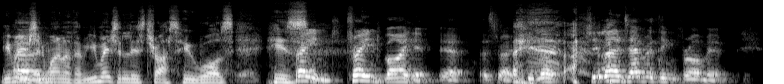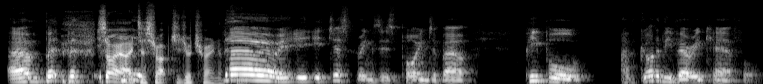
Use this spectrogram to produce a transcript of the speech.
You mentioned Um, one of them. You mentioned Liz Truss, who was his. trained trained by him yeah that's right she learned, she learned everything from him um but but Sorry, I disrupted your train of thought. no it, it just brings this point about people have got to be very careful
